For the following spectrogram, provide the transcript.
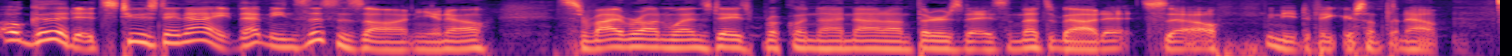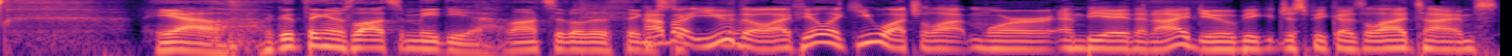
oh, good, it's Tuesday night. That means this is on. You know, Survivor on Wednesdays, Brooklyn Nine Nine on Thursdays, and that's about it. So we need to figure something out. Yeah, good thing is lots of media, lots of other things. How to- about you though? I feel like you watch a lot more NBA than I do, be- just because a lot of times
